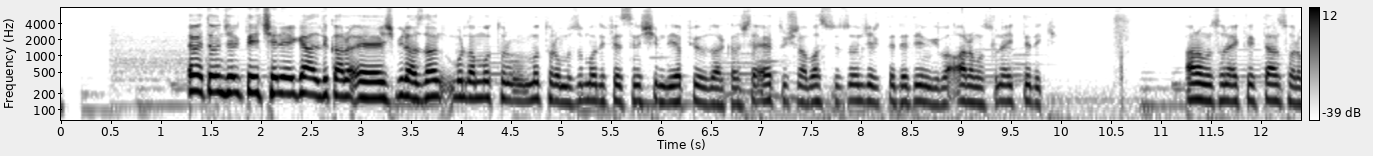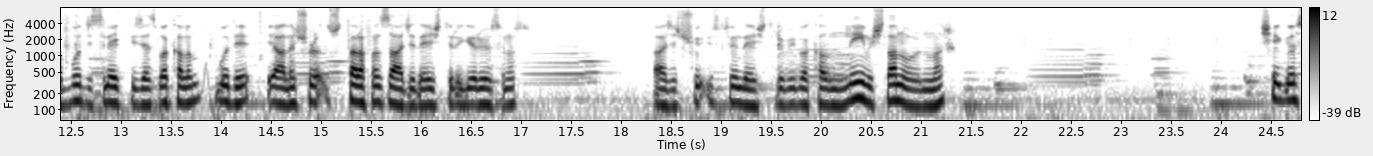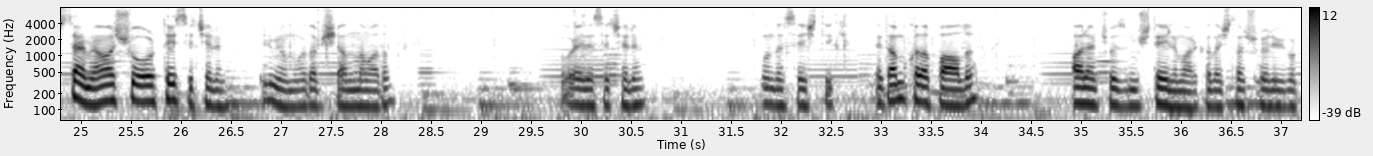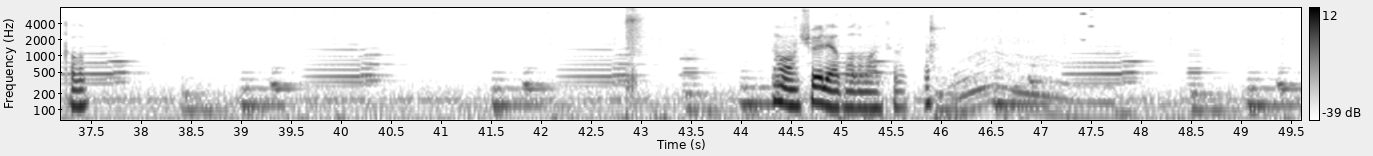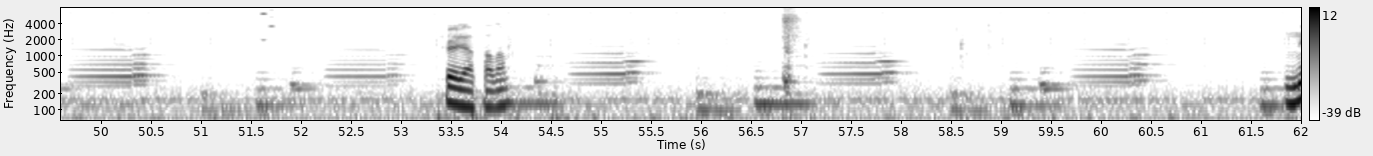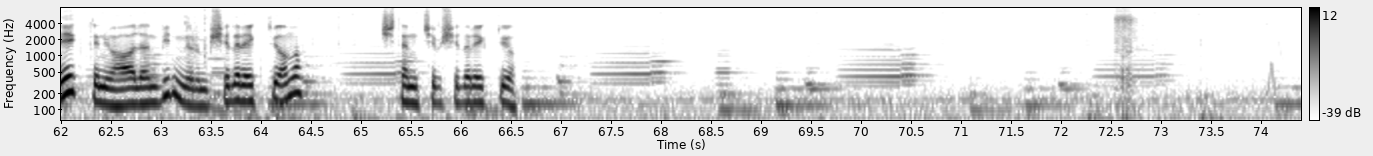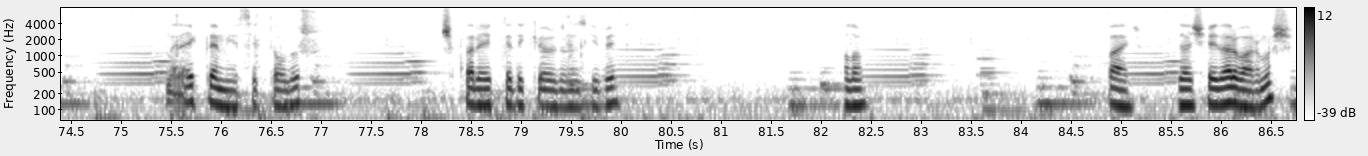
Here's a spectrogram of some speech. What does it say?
Evet öncelikle içeriye geldik. E, birazdan burada motor motorumuzu modifiyesini şimdi yapıyoruz arkadaşlar. Evet tuşuna basıyoruz. Öncelikle dediğim gibi aramasını ekledik. Aramasını ekledikten sonra body'sini ekleyeceğiz. Bakalım body yani şu, şu tarafını sadece değiştiriyor görüyorsunuz. Sadece şu üstünü değiştiriyor. Bir bakalım neymiş lan onlar. Bir şey göstermiyor ama şu ortayı seçelim. Bilmiyorum orada bir şey anlamadım. Orayı da seçelim. Bunu da seçtik. Neden bu kadar pahalı? Halen çözmüş değilim arkadaşlar. Şöyle bir bakalım. Tamam şöyle yapalım arkadaşlar. Şöyle yapalım. Ne ekleniyor halen bilmiyorum. Bir şeyler ekliyor ama içten içe bir şeyler ekliyor. Bunları eklemeyesek de olur. Işıkları ekledik gördüğünüz gibi. Bakalım. Hayır. Güzel şeyler varmış.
